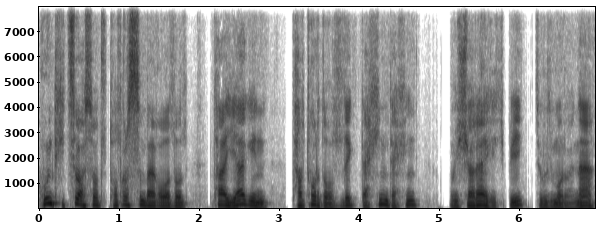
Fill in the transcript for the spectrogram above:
хүнд хэцүү асуудал тулгарсан байгаа бол та яг энэ 5 дугаар дуулалыг дахин дахин уншаарай гэж би зөвлөмөр байна.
